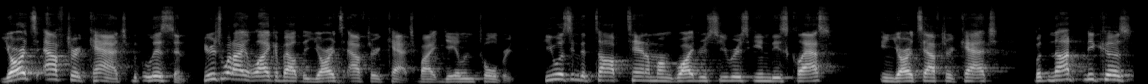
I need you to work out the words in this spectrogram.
Yards after catch. But listen, here's what I like about the yards after catch by Jalen Tolbert. He was in the top 10 among wide receivers in this class in yards after catch, but not because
